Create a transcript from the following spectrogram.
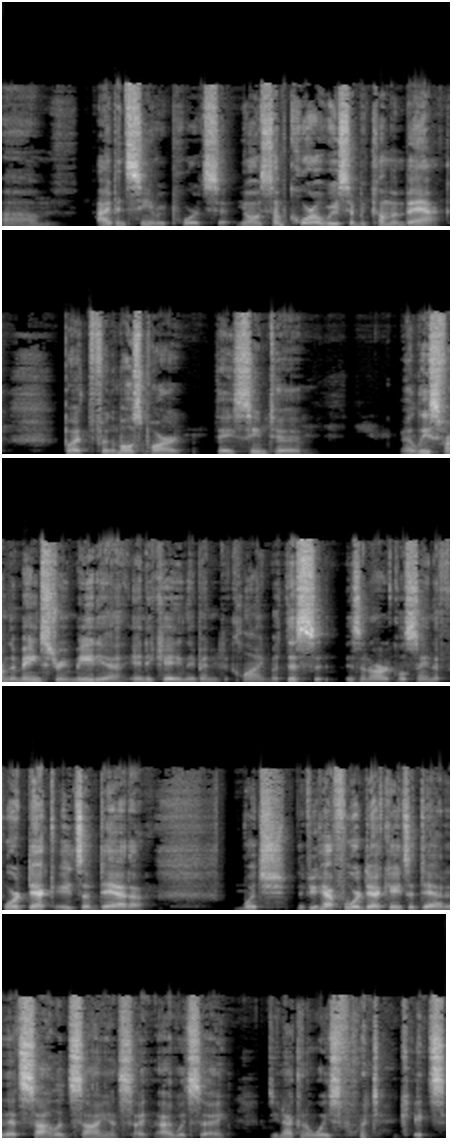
um, I've been seeing reports that you know some coral reefs have been coming back, but for the most part, they seem to, at least from the mainstream media, indicating they've been in decline. But this is an article saying that four decades of data, which, if you got four decades of data, that's solid science, I, I would say. You're not going to waste four decades.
